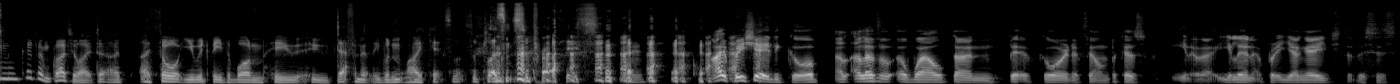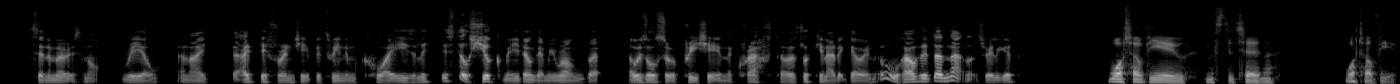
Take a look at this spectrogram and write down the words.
Mm, Good. I'm glad you liked it. I, I thought you would be the one who who definitely wouldn't like it, so that's a pleasant surprise. I appreciated the gore. I, I love a, a well done bit of gore in a film because you know you learn at a pretty young age that this is cinema; it's not real, and I I differentiate between them quite easily. It still shook me, don't get me wrong, but I was also appreciating the craft. I was looking at it, going, "Oh, how have they done that? That's really good." what of you, Mr. Turner? What of you?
